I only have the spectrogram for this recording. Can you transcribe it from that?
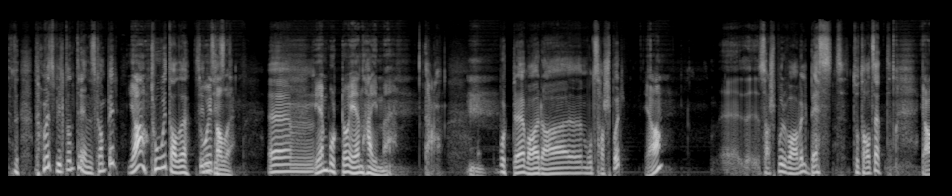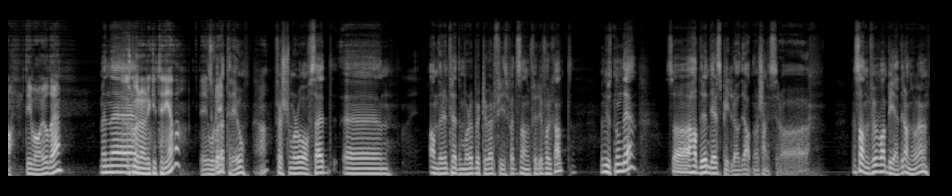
da har vi spilt noen treningskamper. Ja, To i tallet to i tallet. sist. Um, en borte og en heime. borte var da mot Sarpsborg. Ja, Sarpsborg var vel best totalt sett. ja, de var jo det. Men uh, Skåra ikke tre, da? Det gjorde de. tre, jo. Ja. Første målet var offside. Uh, andre eller tredje målet burde vært frispark til Sandefjord i forkant. Men utenom det så hadde de en del spill, og de hadde noen sjanser. Og... Men Sandefjord var bedre andre omgang.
